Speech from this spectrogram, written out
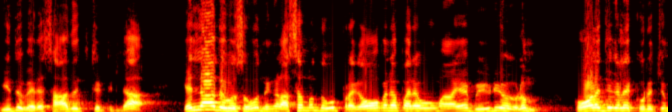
ഇതുവരെ സാധിച്ചിട്ടില്ല. എല്ലാ ദിവസവും നിങ്ങൾ അസംബന്ധവും പ്രകോപനപരവുമായ വീഡിയോകളും കോളേജുകളെക്കുറിച്ചും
